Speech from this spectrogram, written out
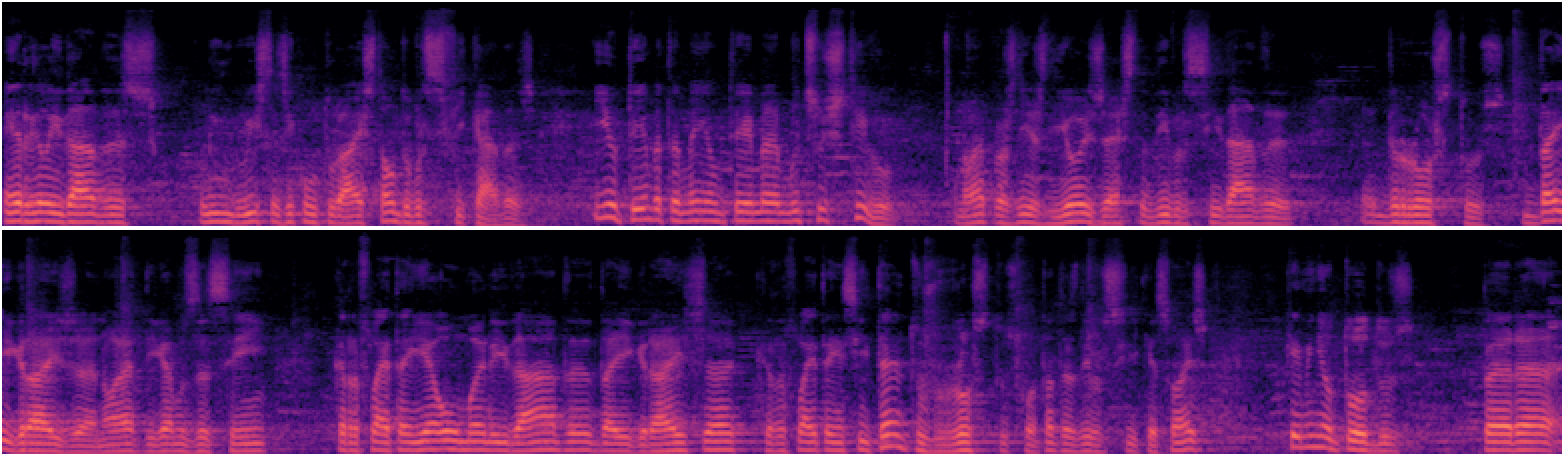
em realidades linguísticas e culturais tão diversificadas. E o tema também é um tema muito sugestivo, não é? Para os dias de hoje, esta diversidade de rostos da Igreja, não é? Digamos assim, que refletem a humanidade da Igreja, que refletem em si tantos rostos com tantas diversificações, caminham todos para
